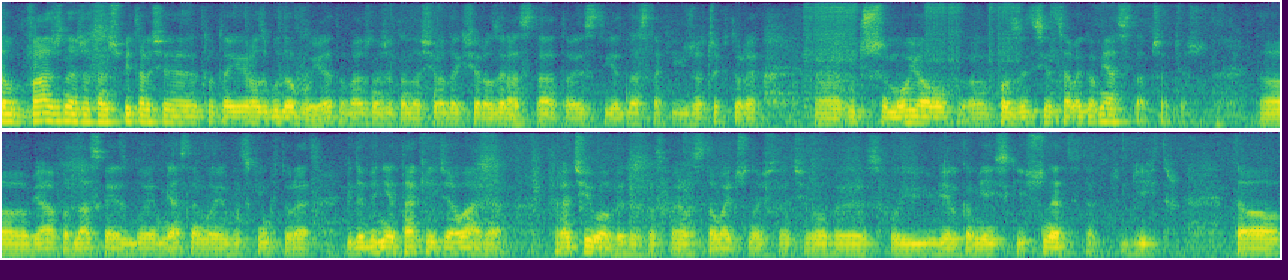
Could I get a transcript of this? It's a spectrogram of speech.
to ważne, że ten szpital się tutaj rozbudowuje, to ważne, że ten ośrodek się rozrasta. To jest jedna z takich rzeczy, które e, utrzymują e, pozycję całego miasta przecież. To Biała Podlaska jest byłym miastem wojewódzkim, które gdyby nie takie działania, traciłoby tylko swoją stołeczność, traciłoby swój wielkomiejski sznyt, czy blichtr. To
